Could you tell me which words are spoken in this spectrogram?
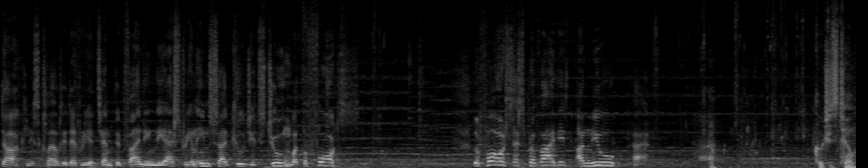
Darkness clouded every attempt at finding the Astrium inside Kujet's tomb, but the Force... The Force has provided a new path. Kuch's tomb.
